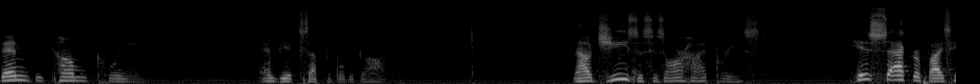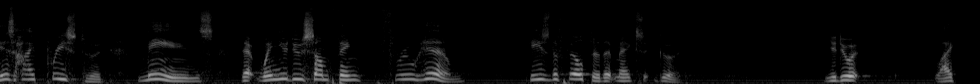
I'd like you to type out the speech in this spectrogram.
then become clean and be acceptable to God. Now, Jesus is our high priest. His sacrifice, his high priesthood, means that when you do something through Him, He's the filter that makes it good. You do it like,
